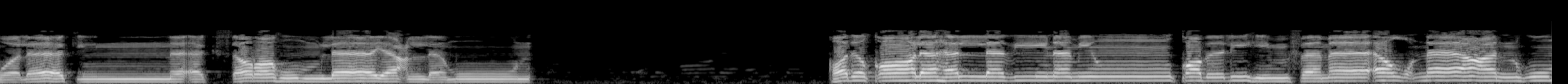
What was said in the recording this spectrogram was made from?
وَلَٰكِنَّ أَكْثَرَهُمْ لَا يَعْلَمُونَ قَدْ قَالَهَا الَّذِينَ مِن قَبْلِهِمْ فَمَا أَغْنَىٰ عَنْهُم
